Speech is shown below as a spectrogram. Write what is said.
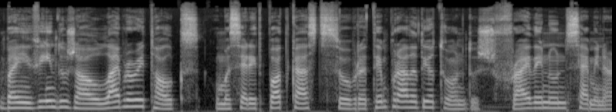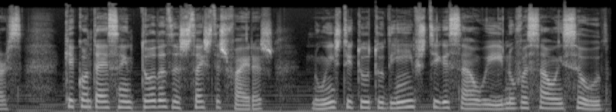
bem-vindos ao Library Talks, uma série de podcasts sobre a temporada de outono dos Friday Noon Seminars, que acontecem todas as sextas-feiras no Instituto de Investigação e Inovação em Saúde,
